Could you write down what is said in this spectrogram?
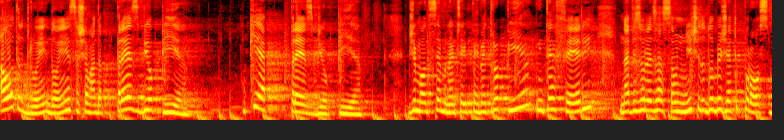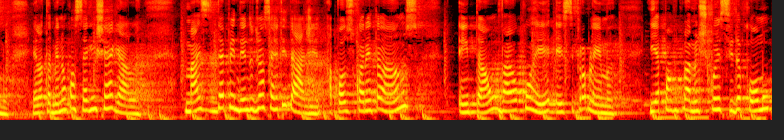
A outra doença é chamada presbiopia. O que é presbiopia? De modo semelhante, a hipermetropia interfere na visualização nítida do objeto próximo. Ela também não consegue enxergá-la. Mas dependendo de uma certa idade, após os 40 anos, então vai ocorrer esse problema e é popularmente conhecida como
